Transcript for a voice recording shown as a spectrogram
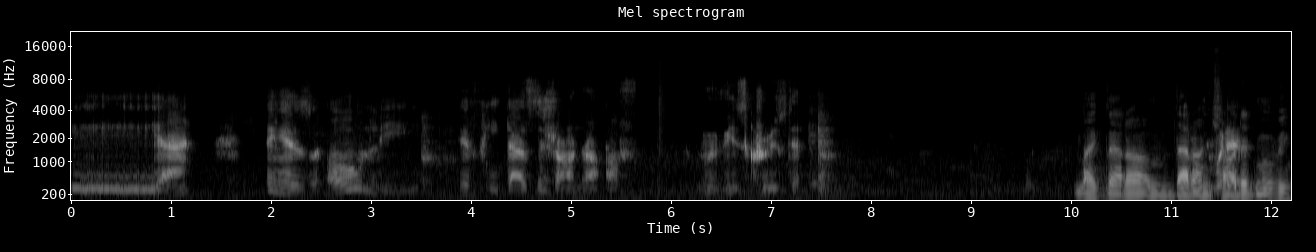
Yeah. Thing is, only if he does the genre of movies Cruise did. Like that um that Uncharted movie.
